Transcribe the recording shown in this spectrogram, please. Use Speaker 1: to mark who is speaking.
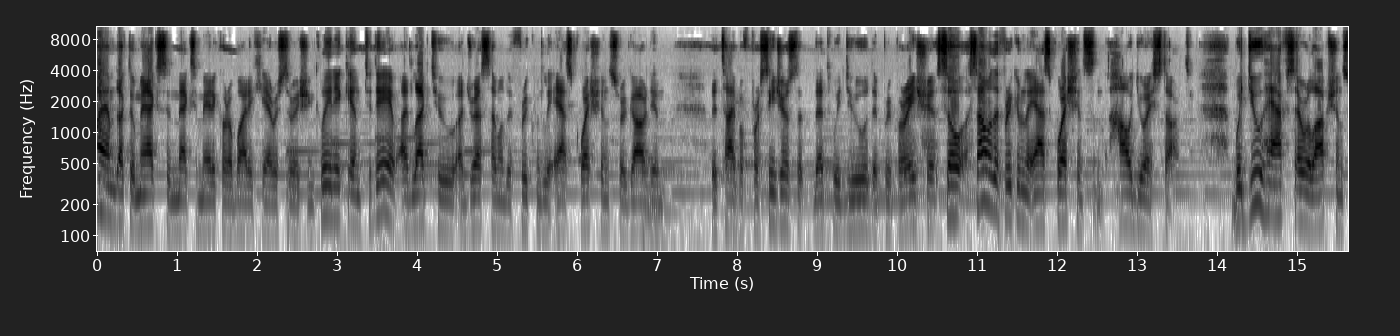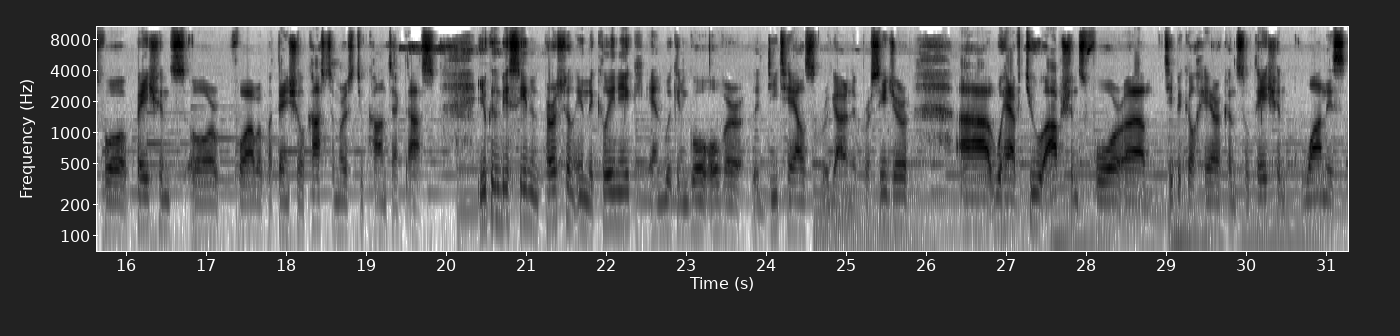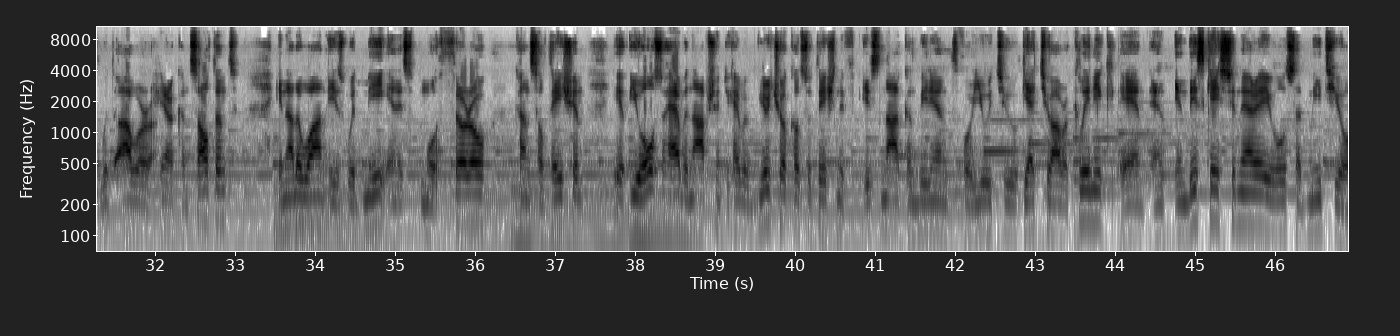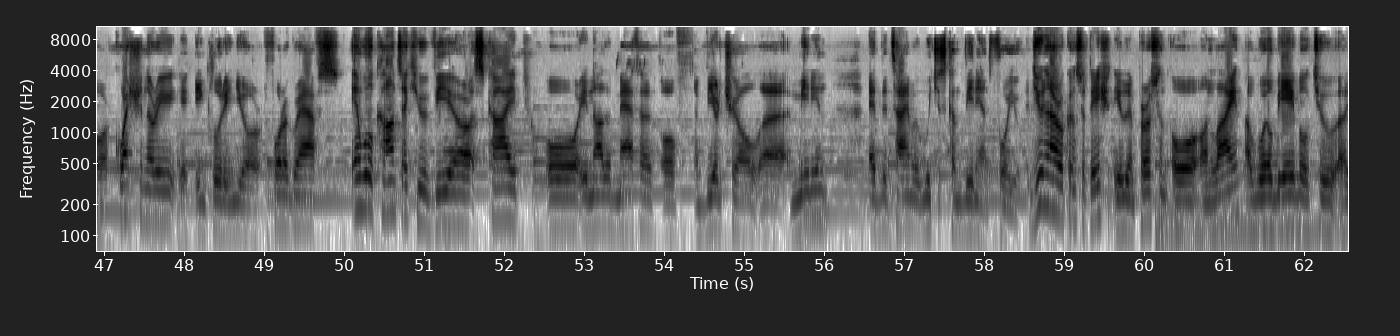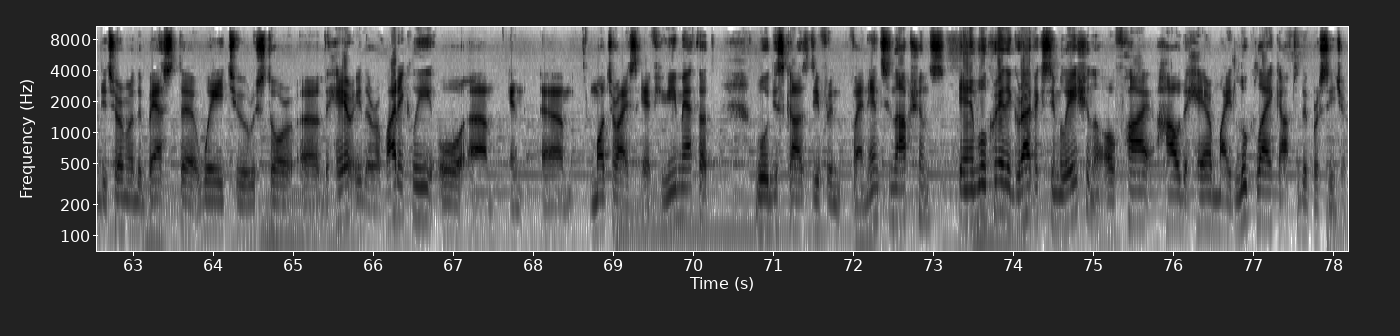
Speaker 1: Hi, I'm Dr. Max in Maxi Medical Robotic Hair Restoration Clinic and today I'd like to address some of the frequently asked questions regarding the type of procedures that, we do, the preparation. So some of the frequently asked questions, how do I start? We do have several options for patients or for our potential customers to contact us. You can be seen in person in the clinic and we can go over the details regarding the procedure. Uh, we have two options for um, typical hair consultation. One is with our hair consultant, another one is with me and it's more thorough consultation. You also have an option to have a virtual consultation if it's not convenient for you to get to our clinic and, and in this case scenario you will submit your questionnaire including your photographs and we'll contact you via Skype or another method of virtual uh, meeting at the time which is convenient for you. During our consultation, either in person or online, uh, we'll be able to uh, determine the best uh, way to restore uh, the hair, either or um, an um, motorized FUE method. We'll discuss different financing options and we'll create a graphic simulation of how, how the hair might look like after the procedure.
